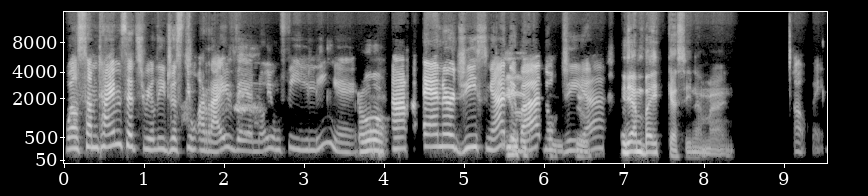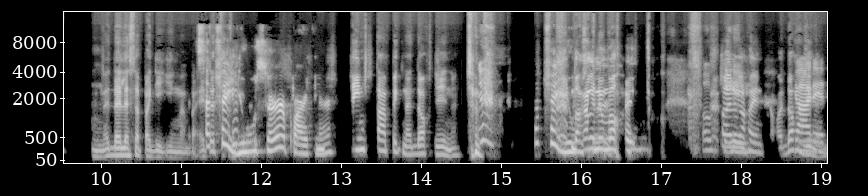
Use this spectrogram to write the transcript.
Well, sometimes it's really just yung arrive eh, no? Yung feeling eh. True. Nakaka-energies nga, di ba, Doc Gia? Hindi, ang bait kasi naman. Okay. Nadala sa pagiging mabait. Such a user, partner. Change topic na, Doc Gina. Such a user. Baka ano mo kwento. Okay. Ano mo kwento ko? Doc Got Gina. it.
